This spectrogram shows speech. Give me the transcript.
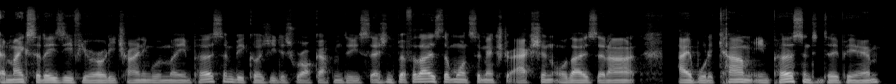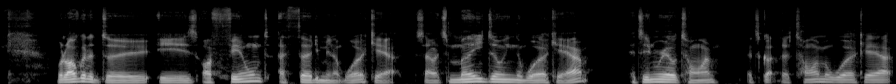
it makes it easy if you're already training with me in person because you just rock up and do your sessions. But for those that want some extra action or those that aren't able to come in person to DPM, what I've got to do is I've filmed a 30 minute workout. So it's me doing the workout it's in real time. It's got the timer workout.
